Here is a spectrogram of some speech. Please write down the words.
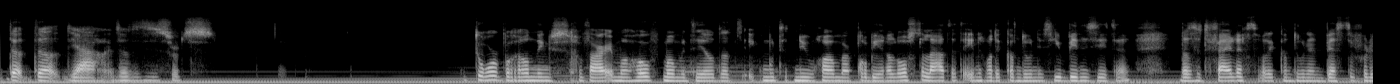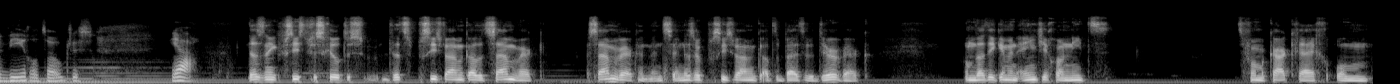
dat, dat, ja, dat is een soort doorbrandingsgevaar in mijn hoofd momenteel. Dat ik moet het nu gewoon maar proberen los te laten. Het enige wat ik kan doen is hier binnen zitten. Dat is het veiligste wat ik kan doen en het beste voor de wereld ook. Dus ja. Dat is denk ik precies het verschil. Dus dat is precies waarom ik altijd samenwerk, samenwerk met mensen. En dat is ook precies waarom ik altijd buiten de deur werk. Omdat ik in mijn eentje gewoon niet het voor elkaar krijg om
